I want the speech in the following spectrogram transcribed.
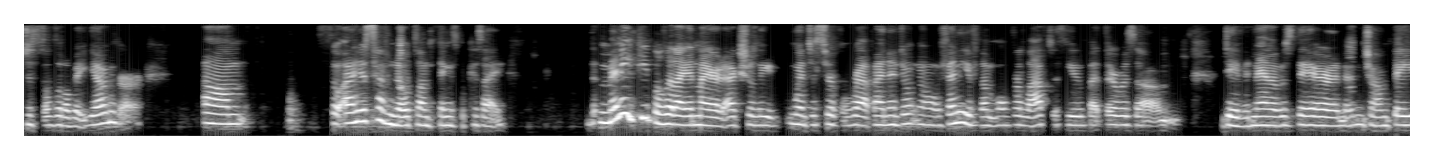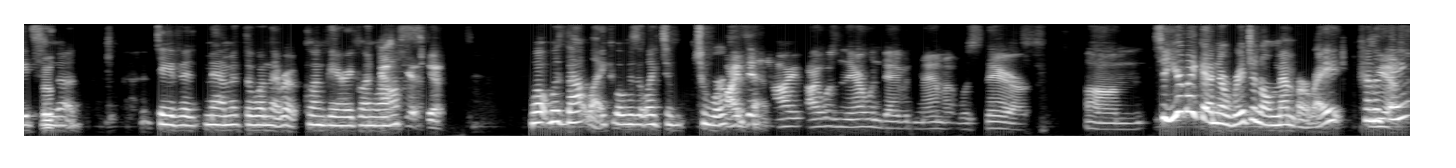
just a little bit younger. Um, so I just have notes on things because I many people that I admired actually went to Circle Rep, and I don't know if any of them overlapped with you, but there was um, David Mamet was there, and then John Bates and uh, David Mamet, the one that wrote Glengarry Glen Ross. Yes, yes. What was that like? What was it like to to work? I with didn't. him? I, I wasn't there when David Mamet was there. Um, So you're like an original member, right? Kind of Yes. thing.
